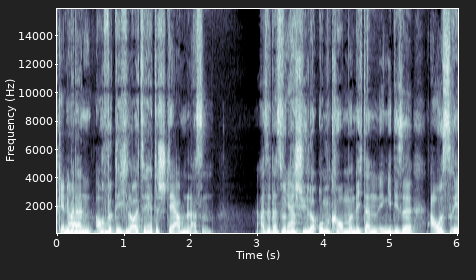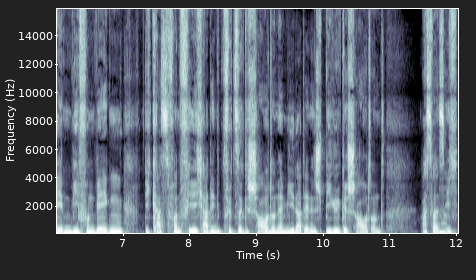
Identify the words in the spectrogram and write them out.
genau. wenn man dann auch wirklich Leute hätte sterben lassen. Also, dass wirklich ja. Schüler umkommen und nicht dann irgendwie diese Ausreden wie von wegen, die Katze von Filch hat in die Pfütze geschaut mhm. und Hermine hat in den Spiegel geschaut und was weiß ja. ich.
